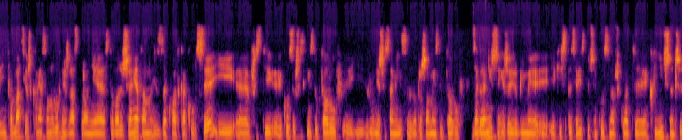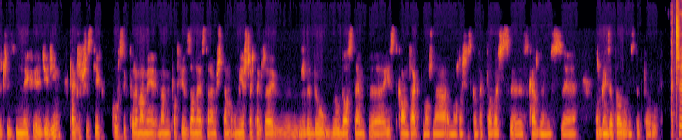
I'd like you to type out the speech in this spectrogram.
Informacje o szkoleniach są również na stronie stowarzyszenia, tam jest zakładka kursy i e, wszystkie kursy wszystkich instruktorów i również czasami zapraszamy instruktorów zagranicznych, jeżeli robimy e, jakieś specjalistyczne kursy, na przykład e, kliniczne czy, czy z innych dziedzin. Także wszystkie kursy, które mamy, mamy potwierdzone, staramy się tam umieszczać, także żeby był, był dostęp, jest kontakt, można, można się skontaktować z, z każdym z organizatorów, instruktorów. A czy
